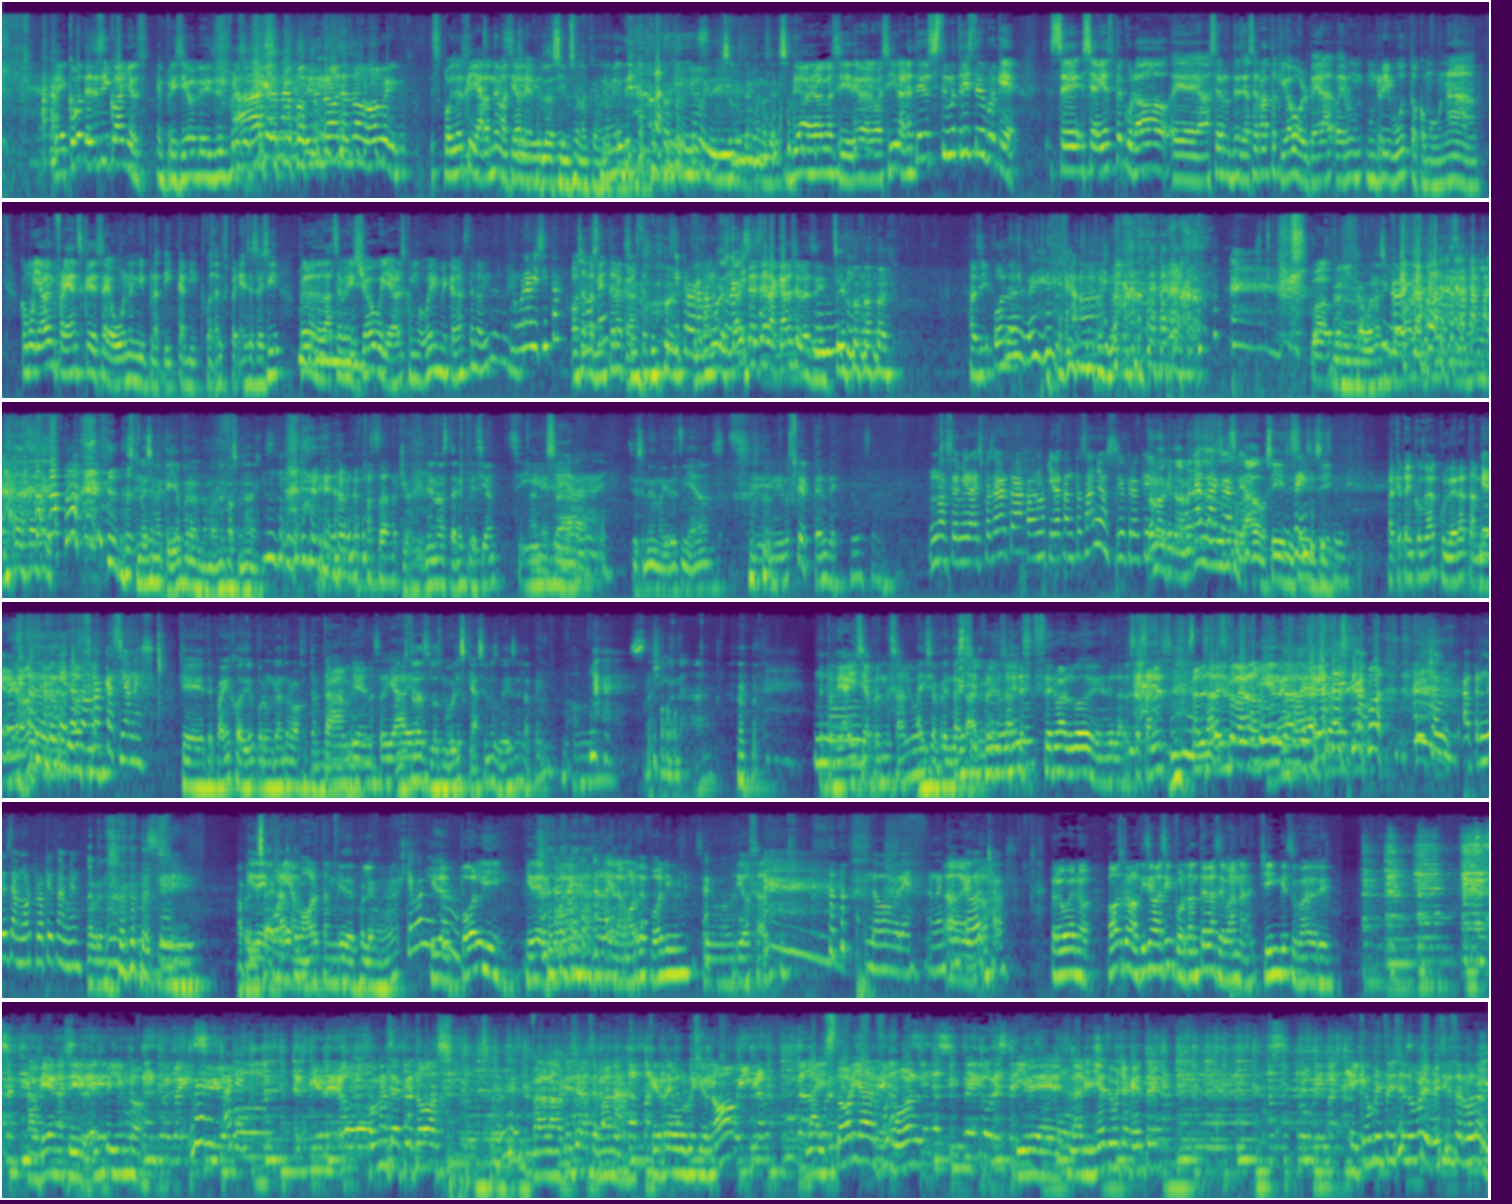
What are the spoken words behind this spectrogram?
eh, ¿Cómo te hace cinco años? En prisión, le dice el personaje. Ah, no, seas mamón, güey. Spoilers que llegaron demasiado lejos. Los Simpson acá. ¿no? Debe- haber algo así, debe haber algo así. La neta, yo sí estoy muy triste güey, porque se, se había especulado eh, hace- desde hace rato que iba a volver a haber un, un reboot o como una. Como ya ven Friends que se unen y platican y cuentan experiencias así. Pero de That 70 Show, güey, y ahora es como, güey, me cagaste la vida, güey. ¿Una visita? O sea, No también sé. te la cagaste. Si programamos por una visita. Desde la cárcel, así. Sí, Así, hola. No sé. Wow. Con el jabón así como la mano. Es que no se me cayó, pero nomás me pasó una vez. no me pasa. Qué horrible no estar en prisión. Sí, La sí. Sí, es uno de mis mayores miedos. Sí, pues que depende. ¿no? O sea, No sé, mira, después de haber trabajado en Maquila tantos años, yo creo que. No, no, que te la metes es acostumbrado. Sí, sí, sí, sí, sí. sí. Para que te comida culera Yo también, que ¿no? esas, esas son vacaciones. Que te paguen jodido por un gran trabajo también. También, o sea, ya- ¿Han visto ya- los, los muebles que hacen los güeyes de la peña? no. Es una chingonada. No. perdí ahí si aprendes algo. Ahí sí aprendes Ahí sí algo, aprendes güey. algo. Sales cero algo de, de la. O sea, sales, sales, Sales con la algo, herramienta. De hecho, aprendes de amor propio también. Aprendes, Sí. aprendes Y de poliamor también. Y de poliamor. Qué bonito. Y del poli. Y del poli. y el amor de poli, güey. Sí. Dios santo. No, hombre, andan con Ay, todo, no. chavos. Pero bueno, vamos con la noticia más importante de la semana. Chingue su madre. También así, es mi himno. Pónganse aquí todos para la noticia de la semana que revolucionó la historia del fútbol y de la niñez de mucha gente. ¿En qué momento dice el nombre de Messi esta rola?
